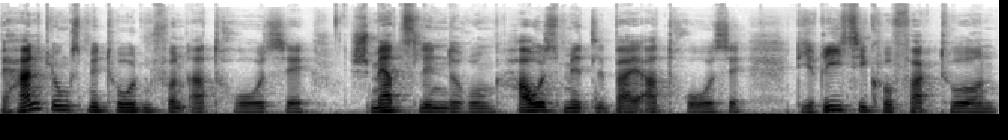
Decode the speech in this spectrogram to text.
Behandlungsmethoden von Arthrose, Schmerzlinderung, Hausmittel bei Arthrose, die Risikofaktoren,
